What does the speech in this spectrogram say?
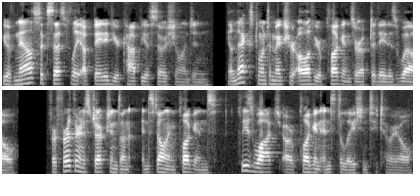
You have now successfully updated your copy of Social Engine. You'll next want to make sure all of your plugins are up to date as well. For further instructions on installing plugins, please watch our plugin installation tutorial.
